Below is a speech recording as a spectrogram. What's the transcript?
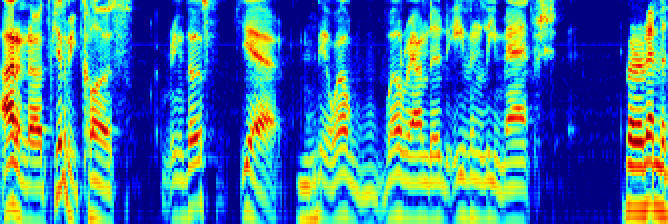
I don't know. It's gonna be close. I mean, those, yeah, Mm-hmm. they're well, well rounded, evenly matched. But remember,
